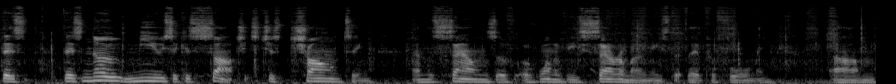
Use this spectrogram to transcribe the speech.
there's there's no music as such, it's just chanting and the sounds of, of one of these ceremonies that they're performing um,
